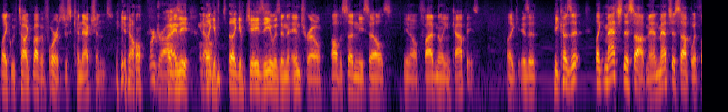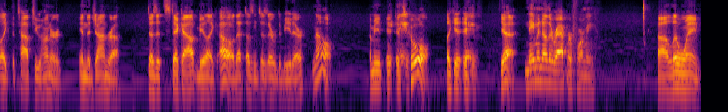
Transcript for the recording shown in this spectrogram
like we've talked about before? It's just connections. You know, We're like dry. is he you know, like if like if Jay Z was in the intro, all of a sudden he sells you know five million copies. Like, is it because it like match this up, man? Match this up with like the top two hundred in the genre. Does it stick out and be like, oh, that doesn't deserve to be there? No, I mean it, it's Dave. cool. Like it, it yeah. name another rapper for me. Uh, Lil Wayne.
